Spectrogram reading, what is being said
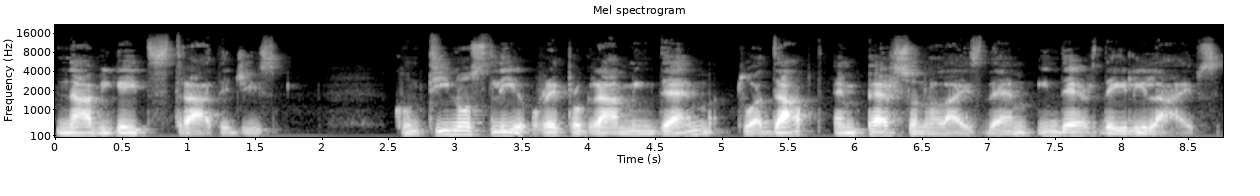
navigate strategies, continuously reprogramming them to adapt and personalize them in their daily lives.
